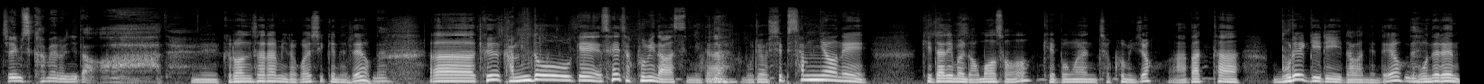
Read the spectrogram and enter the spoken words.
제임스 카메론이다. 아, 네. 네 그런 사람이라고 할 수 있겠는데요. 네. 아, 그 감독의 새 작품이 나왔습니다. 네. 무려 13년의 기다림을 넘어서 개봉한 작품이죠. 아바타 물의 길이 나왔는데요. 네. 오늘은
